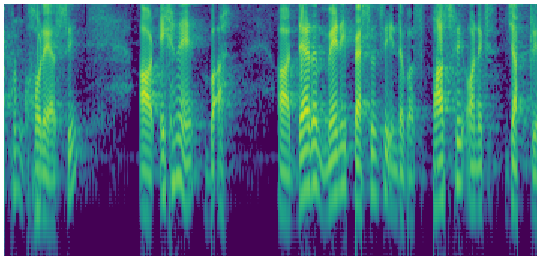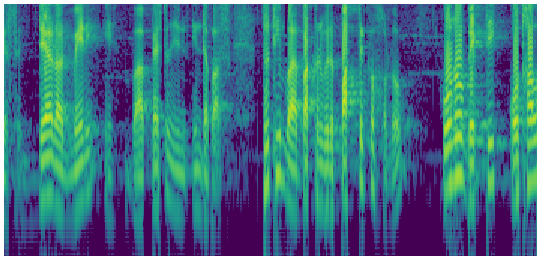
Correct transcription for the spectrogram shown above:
এখন ঘরে আছি। আর এখানে there are many passenger in the bus বাসে অনেক যাত্রী আছে। There are many passenger in in the bus দুটি বাক্যের মধ্যে পার্থক্য হলো, কোনো ব্যক্তি কোথাও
